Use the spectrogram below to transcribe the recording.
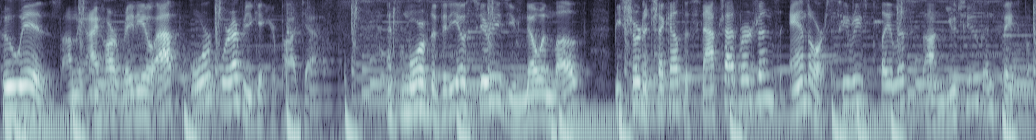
Who Is on the iHeartRadio app or wherever you get your podcasts. And for more of the video series you know and love, be sure to check out the Snapchat versions and our series playlists on YouTube and Facebook.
